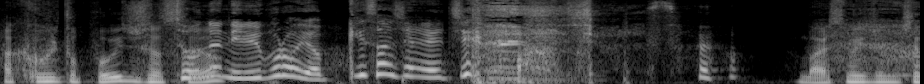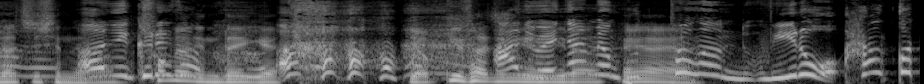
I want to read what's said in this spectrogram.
아, 그걸 또 보여주셨어요? 저는 일부러 엽기 사진을 찍. 말씀이 좀 지나치시네요. 아니, 그래서- 초면인데 이게 엽기 사진이 아니 왜냐면 예. 보통은 위로 한껏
